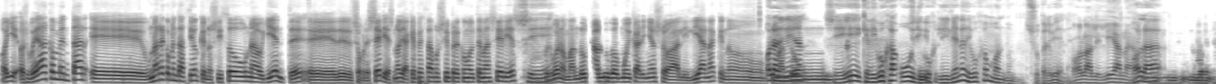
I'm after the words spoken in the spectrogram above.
oye, os voy a comentar eh, una recomendación que nos hizo una oyente eh, de- sobre series, ¿no? Ya que empezamos siempre con el tema series, Sí. pues bueno, mando un saludo muy cariñoso a Liliana, que no que Hola, mandó Liliana. un- Sí, que dibuja. Uy, Sí. dibuja- Liliana dibuja mon- súper bien. ¿eh? Hola, Liliana. Hola. Mm, Bueno,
